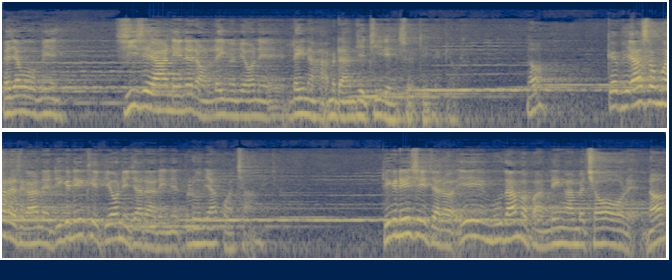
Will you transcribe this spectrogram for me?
ဒါကြောင့်မို့မင်းရည်စရာအနေနဲ့တောင်လိန်မပြောနဲ့လိန်တာဟာအမတန်အပြစ်ကြီးတယ်ဆိုတဲ့အဓိပ္ပာယ်ပြောတာနော်ကဲဖះဆုံးမတဲ့စကားနဲ့ဒီကနေ့ခေတ်ပြောနေကြတာတွေနဲ့ဘယ်လိုများကွာခြားနေကြဒီကနေ့ရှိကြတော့အေးမူသားမပါလင်္ကာမချောတဲ့နော်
